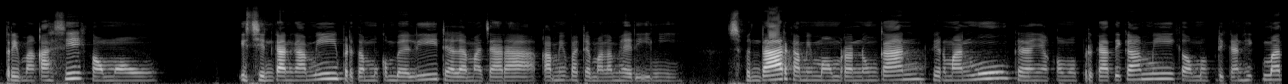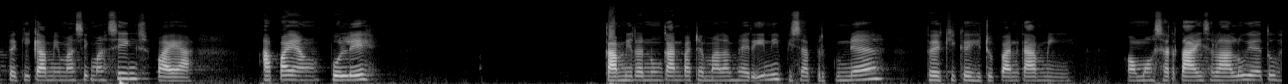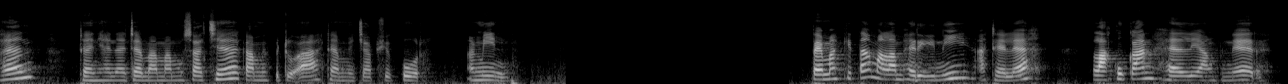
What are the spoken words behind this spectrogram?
Terima kasih kau mau izinkan kami bertemu kembali dalam acara kami pada malam hari ini. Sebentar kami mau merenungkan firman-Mu, kiranya kau mau berkati kami, kau mau berikan hikmat bagi kami masing-masing supaya apa yang boleh kami renungkan pada malam hari ini bisa berguna bagi kehidupan kami. Kau mau sertai selalu ya Tuhan, dan hanya dan mamamu saja kami berdoa dan mengucap syukur. Amin. Tema kita malam hari ini adalah lakukan hal yang benar.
